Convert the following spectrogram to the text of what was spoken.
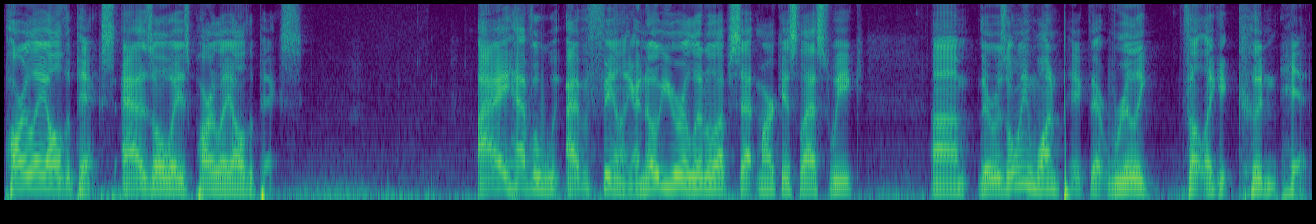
parlay all the picks. As always, parlay all the picks. I have a I have a feeling. I know you were a little upset, Marcus, last week. Um, there was only one pick that really felt like it couldn't hit,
